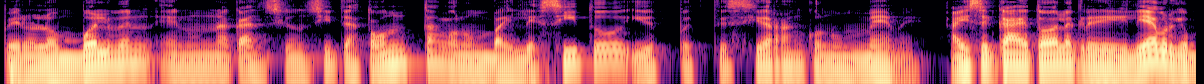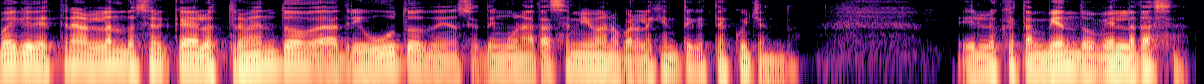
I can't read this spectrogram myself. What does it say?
pero lo envuelven en una cancioncita tonta con un bailecito y después te cierran con un meme. Ahí se cae toda la credibilidad porque puede que te estén hablando acerca de los tremendos atributos de, no sé, tengo una taza en mi mano para la gente que está escuchando. Eh, los que están viendo, ven la taza.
